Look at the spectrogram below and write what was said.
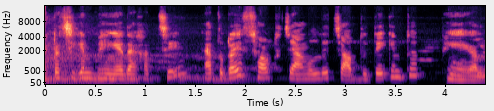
একটা চিকেন ভেঙে দেখাচ্ছি। এতটাই সফট যে আঙুল দিয়ে চাপ দিতেই কিন্তু ভেঙে গেল।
